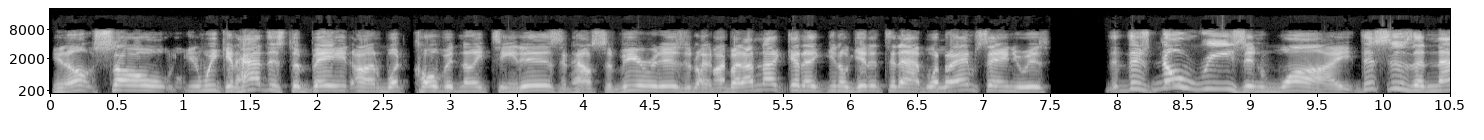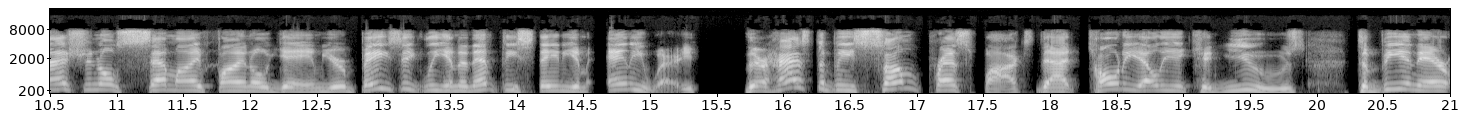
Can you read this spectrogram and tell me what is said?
You know, so you know, we can have this debate on what COVID nineteen is and how severe it is, and but I'm not gonna you know get into that. What I am saying to you is there's no reason why this is a national semifinal game. You're basically in an empty stadium anyway. There has to be some press box that Tony Elliott can use to be in there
